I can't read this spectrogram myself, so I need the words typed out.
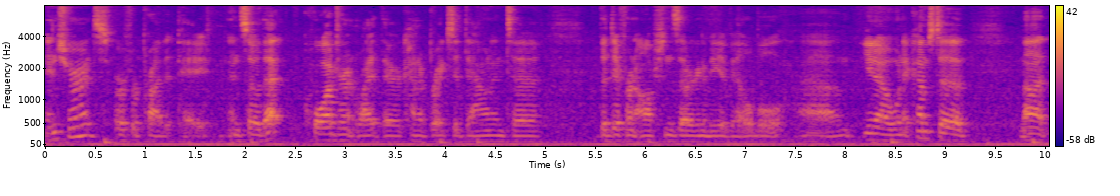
insurance or for private pay. And so that quadrant right there kind of breaks it down into the different options that are going to be available. Um, you know, when it comes to not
